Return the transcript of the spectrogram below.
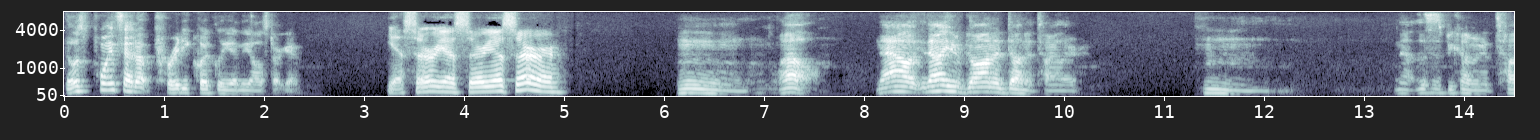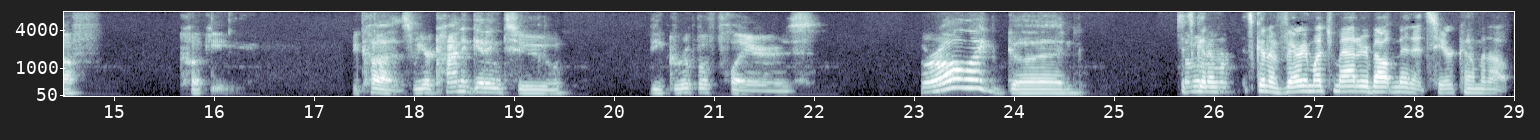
those points add up pretty quickly in the All Star game. Yes, sir. Yes, sir. Yes, sir. Hmm. Well, now now you've gone and done it, Tyler. Hmm. Now this is becoming a tough cookie because we are kind of getting to the group of players who are all like good. Some it's gonna are... it's gonna very much matter about minutes here coming up.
